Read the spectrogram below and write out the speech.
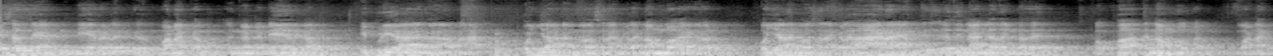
ஏசல் டைம் நேயர்களுக்கு வணக்கம். எங்கள்ட நேயர்கள் இப்படியா பொய்யான விமர்சனங்களை நம்பார்கள். பொய்யான விமர்சனங்களை ஆராய்ந்து எது நல்லதுன்றதை பார்த்து நம்புங்கள். வணக்கம்.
